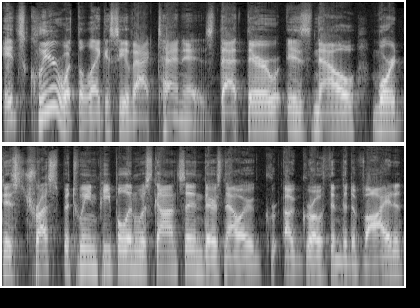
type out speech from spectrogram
It's clear what the legacy of Act 10 is that there is now more distrust between people in Wisconsin. There's now a, a growth in the divide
